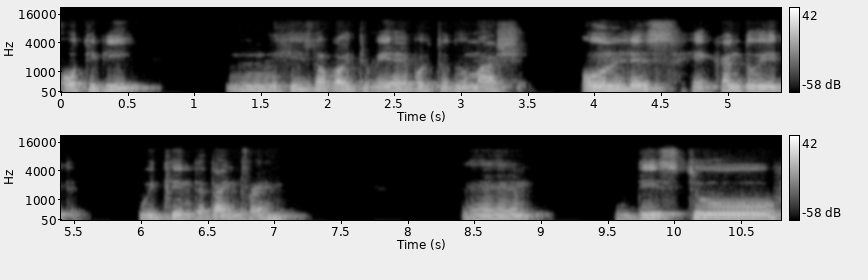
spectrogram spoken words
OTP, mm, he's not going to be able to do much unless he can do it within the time frame. Um, these two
